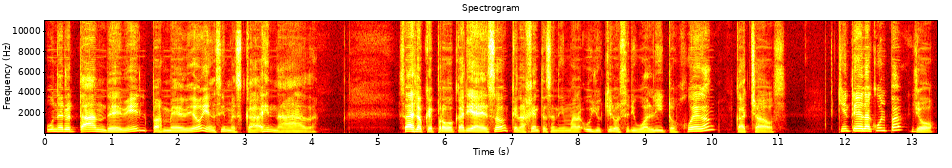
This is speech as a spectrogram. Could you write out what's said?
Un héroe tan débil, para medio, y encima Sky, nada. ¿Sabes lo que provocaría eso? Que la gente se animara. Uy, yo quiero ser igualito. ¿Juegan? Cachaos. ¿Quién tiene la culpa? Yo.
